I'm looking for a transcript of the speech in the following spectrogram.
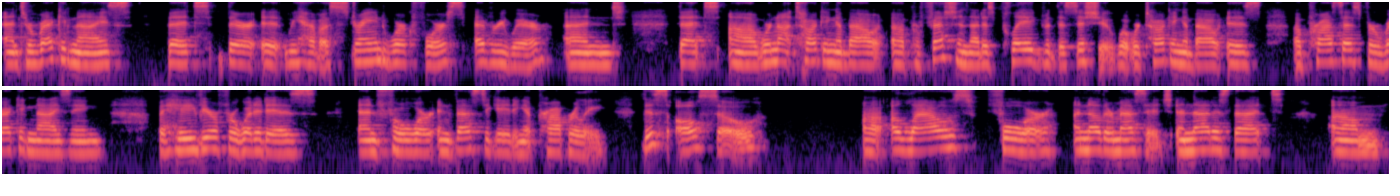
and to recognize that there it, we have a strained workforce everywhere and that uh, we're not talking about a profession that is plagued with this issue. What we're talking about is a process for recognizing behavior for what it is and for investigating it properly. This also uh, allows for another message, and that is that um,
